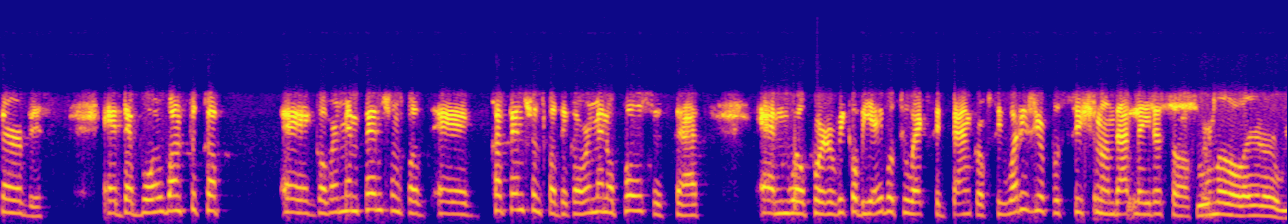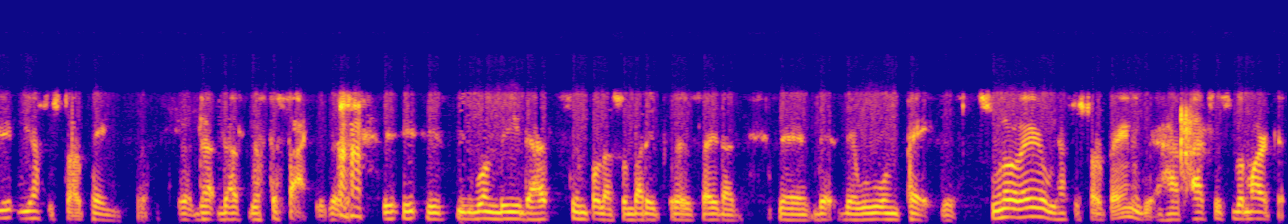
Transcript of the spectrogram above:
service? Uh, the board wants to cut uh, government pensions, but uh, cut pensions, but the government opposes that. And will Puerto Rico be able to exit bankruptcy? What is your position on that latest offer? Sooner or later, we, we have to start paying that, that that's the fact. Uh-huh. It, it, it, it, won't be that simple as somebody uh, say that they, they, they won't pay. Sooner or later, we have to start paying and we have access to the market.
